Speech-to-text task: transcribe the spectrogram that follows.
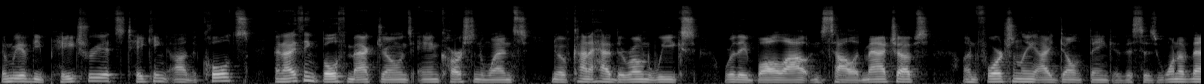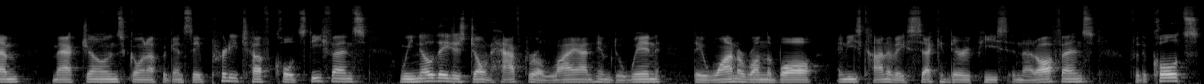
Then we have the Patriots taking on the Colts. And I think both Mac Jones and Carson Wentz, you know, have kind of had their own weeks where they ball out in solid matchups. Unfortunately, I don't think this is one of them. Mac Jones going up against a pretty tough Colts defense. We know they just don't have to rely on him to win. They want to run the ball, and he's kind of a secondary piece in that offense. For the Colts,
